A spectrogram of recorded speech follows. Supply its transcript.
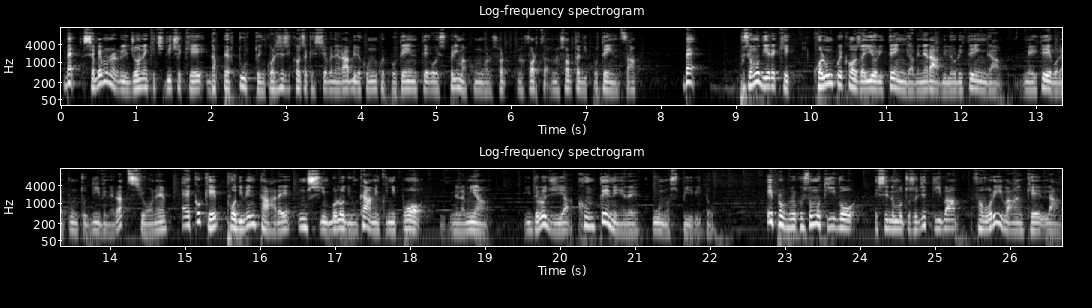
Beh, se abbiamo una religione che ci dice che dappertutto, in qualsiasi cosa che sia venerabile o comunque potente o esprima comunque una, sor- una, forza, una sorta di potenza, beh, possiamo dire che qualunque cosa io ritenga venerabile o ritenga meritevole appunto di venerazione, ecco che può diventare un simbolo di un kami, quindi può, nella mia ideologia, contenere uno spirito e proprio per questo motivo, essendo molto soggettiva, favoriva anche la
